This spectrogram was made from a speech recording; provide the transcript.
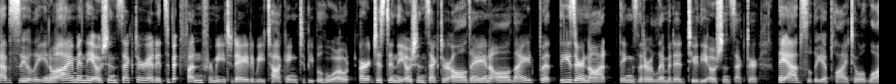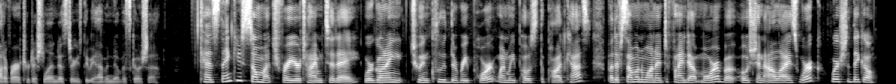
Absolutely. You know, I'm in the ocean sector, and it's a bit fun for me today to be talking to people who aren't just in the ocean sector all day and all night, but these are not things that are limited to the ocean sector. They absolutely apply to a lot of our traditional industries that we have in Nova Scotia. Kez, thank you so much for your time today. We're going to include the report when we post the podcast, but if someone wanted to find out more about Ocean Allies work, where should they go?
